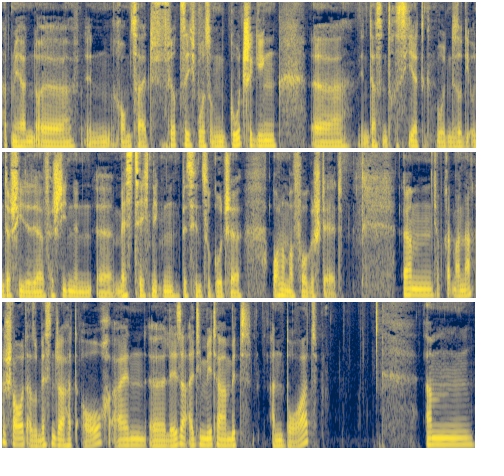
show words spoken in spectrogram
hatten wir äh, in Raumzeit 40, wo es um Gotsche ging, äh, in das interessiert, wurden so die Unterschiede der verschiedenen äh, Messtechniken bis hin zu Gotsche auch nochmal vorgestellt. Ähm, ich habe gerade mal nachgeschaut, also Messenger hat auch ein äh, Laseraltimeter mit an Bord. Ähm,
